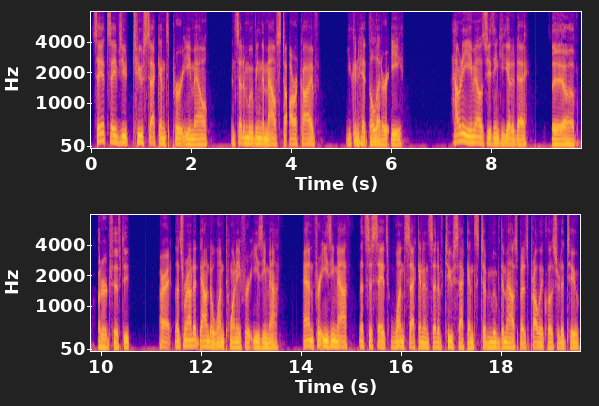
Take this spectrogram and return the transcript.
Say it saves you two seconds per email. Instead of moving the mouse to archive, you can hit the letter E. How many emails do you think you get a day? Say uh, 150. All right, let's round it down to 120 for easy math. And for easy math, let's just say it's one second instead of two seconds to move the mouse, but it's probably closer to two.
